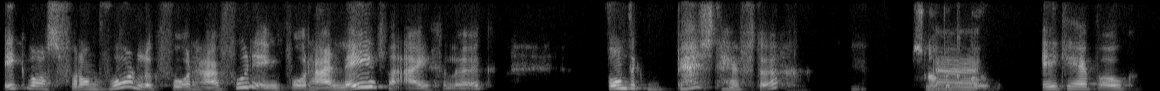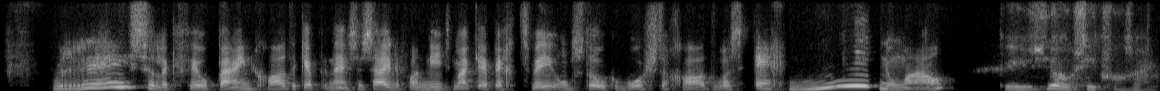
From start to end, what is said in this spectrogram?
ik was verantwoordelijk voor haar voeding, voor haar leven eigenlijk. Vond ik best heftig. Snap ik Eh, ook. Ik heb ook vreselijk veel pijn gehad. Ik heb, nee, ze zeiden van niet, maar ik heb echt twee ontstoken borsten gehad. Dat was echt niet normaal. Kun je zo ziek van zijn.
